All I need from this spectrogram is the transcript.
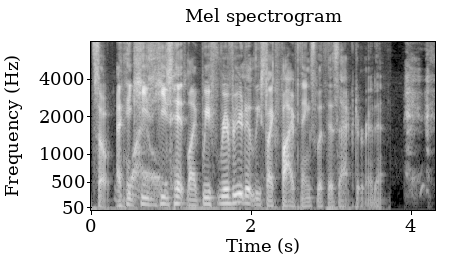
So I think he's he's hit like we've reviewed at least like five things with this actor in it.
